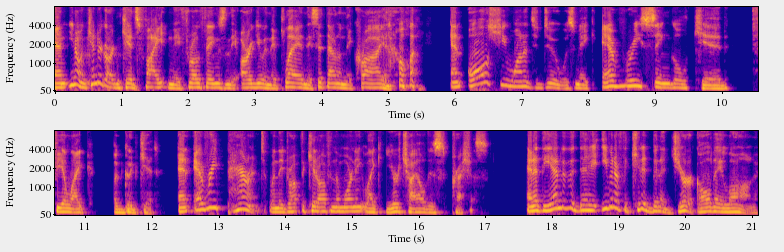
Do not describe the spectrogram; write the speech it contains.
And, you know, in kindergarten, kids fight and they throw things and they argue and they play and they sit down and they cry and all. And all she wanted to do was make every single kid feel like a good kid. And every parent, when they drop the kid off in the morning, like your child is precious. And at the end of the day, even if the kid had been a jerk all day long,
